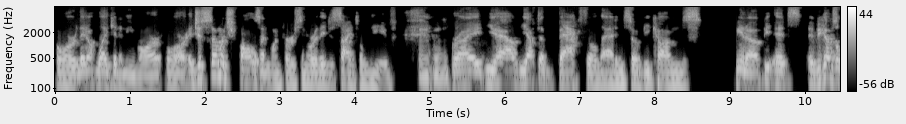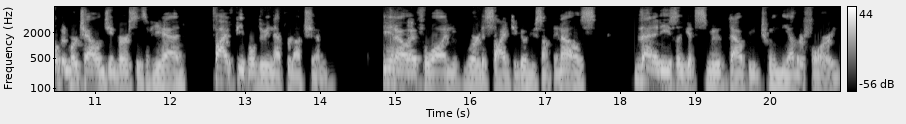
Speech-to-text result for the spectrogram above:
or they don't like it anymore or it just so much falls on one person or they decide to leave Mhm. right you have you have to backfill that and so it becomes you know it's it becomes a little bit more challenging versus if you had five people doing that production. You know if one were to decide to go do something else then it easily gets smoothed out between the other four and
